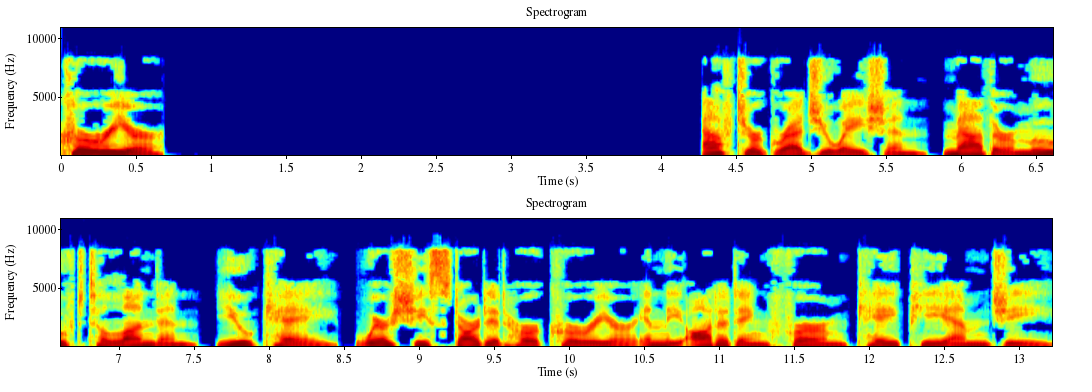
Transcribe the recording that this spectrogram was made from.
Career After graduation, Mather moved to London, UK, where she started her career in the auditing firm KPMG.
